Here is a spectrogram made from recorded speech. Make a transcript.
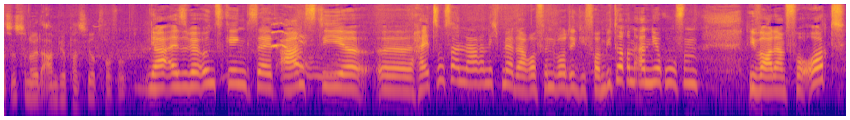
Was ist denn heute Abend hier passiert, Frau Vogt? Ja, also bei uns ging seit abends die äh, Heizungsanlage nicht mehr. Daraufhin wurde die Vermieterin angerufen. Die war dann vor Ort.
